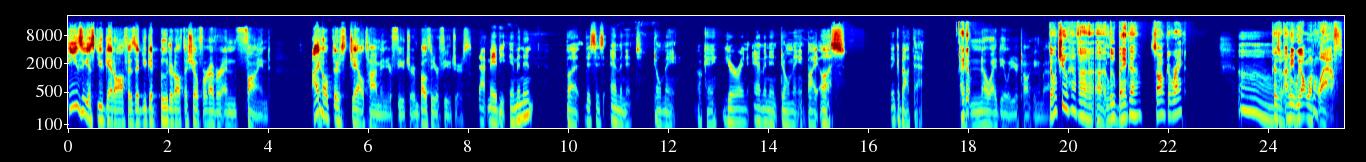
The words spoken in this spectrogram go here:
easiest you get off is that you get booted off the show forever and fined. I hope there's jail time in your future, in both of your futures. That may be imminent, but this is eminent domain. Okay. You're an eminent domain by us. Think about that. I, I have no idea what you're talking about. Don't you have a, a Lou Bega song to write? Oh. Because I mean, we all want to laugh.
